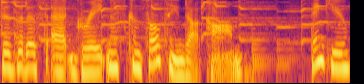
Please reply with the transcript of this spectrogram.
Visit us at greatnessconsulting.com. Thank you.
